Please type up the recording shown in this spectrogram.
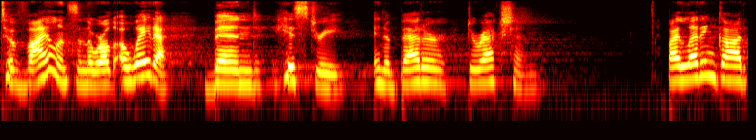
to violence in the world, oh, a way to bend history in a better direction by letting God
